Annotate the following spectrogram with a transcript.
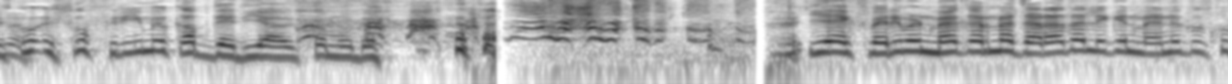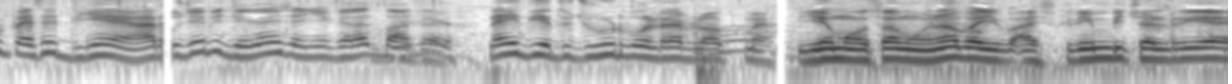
इसको इसको फ्री में कब दे दिया उसका मुँह धो- ये एक्सपेरिमेंट मैं करना चाह रहा था लेकिन मैंने तो उसको पैसे दिए हैं यार। तुझे भी देने चाहिए गलत बात है। नहीं दिए तू झूठ बोल रहा है ब्लॉग में। ये मौसम हो ना भाई आइसक्रीम भी चल रही है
